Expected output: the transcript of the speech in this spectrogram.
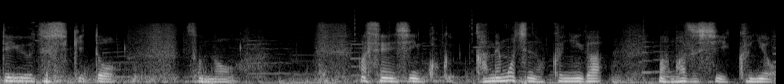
ていう図式とその、まあ、先進国金持ちの国が、まあ、貧しい国を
